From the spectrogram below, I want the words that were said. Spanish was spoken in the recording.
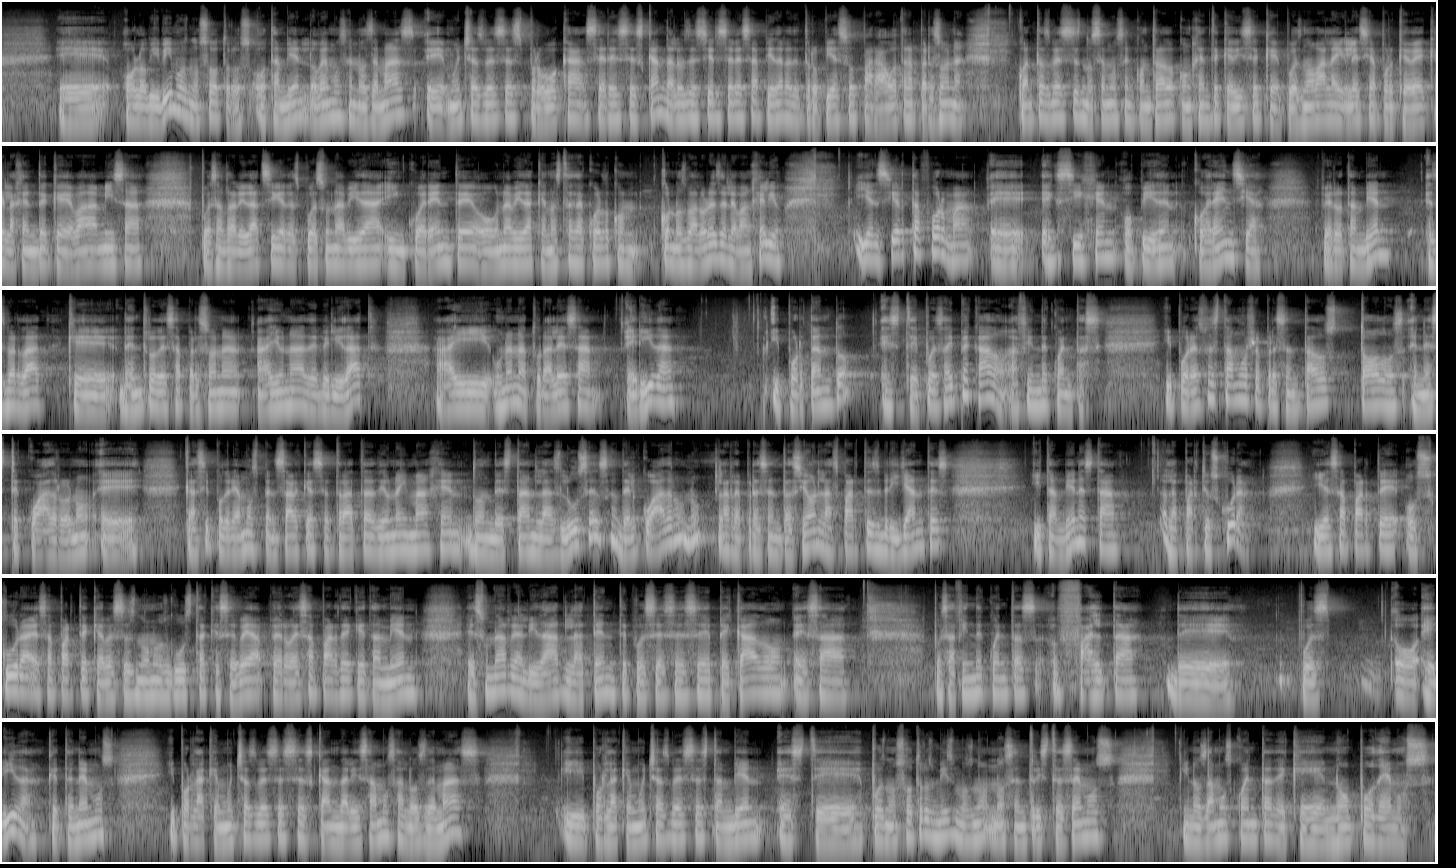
eh, o lo vivimos nosotros o también lo vemos en los demás, eh, muchas veces provoca ser ese escándalo, es decir, ser esa piedra de tropiezo para otra persona. ¿Cuántas veces nos hemos encontrado con gente que dice que pues no va a la iglesia porque ve que la gente que va a misa pues en realidad sigue después una vida incoherente o una vida que no está de acuerdo con, con los valores del Evangelio? y en cierta forma eh, exigen o piden coherencia, pero también es verdad que dentro de esa persona hay una debilidad, hay una naturaleza herida y por tanto, este, pues hay pecado a fin de cuentas. Y por eso estamos representados todos en este cuadro, ¿no? Eh, casi podríamos pensar que se trata de una imagen donde están las luces del cuadro, ¿no? La representación, las partes brillantes y también está la parte oscura. Y esa parte oscura, esa parte que a veces no nos gusta que se vea, pero esa parte que también es una realidad latente, pues es ese pecado, esa, pues a fin de cuentas, falta de, pues, o herida que tenemos y por la que muchas veces escandalizamos a los demás y por la que muchas veces también este pues nosotros mismos no nos entristecemos y nos damos cuenta de que no podemos.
